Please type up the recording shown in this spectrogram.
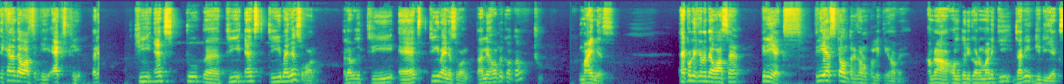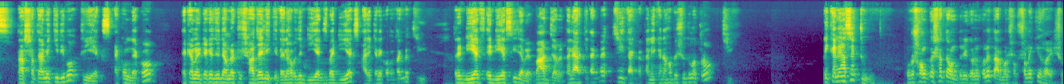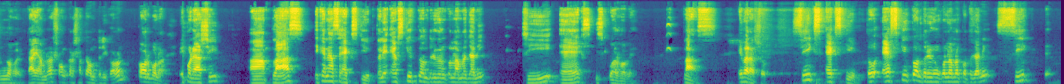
এখানে দেওয়া আছে কি? এক্স কিউব তাহলে three x two three x three minus one তাহলে হবে three x three minus one তাহলে হবে কত? টু মাইনাস এখন এখানে দেওয়া আছে থ্রি এক্স থ্রি এক্সটা অন্তরীকরণ করলে কি হবে? আমরা অন্তরীকরণ মানে কি? জানি ডিডিএক্স তার সাথে আমি কি দিব? থ্রি এক্স এখন দেখো, এখানে এটাকে যদি আমরা একটু সাজাই লিখি, তাহলে হবে যে ডিএক্স বাই ডিএক্স আর এখানে কত থাকবে? থ্রি তাহলে ডিএক্স এই ডিএক্স কি যাবে? বাদ যাবে। তাহলে আর কি থাকবে? থ্রি থাকবে। তাহলে এখানে হবে শুধুমাত্র থ্রি এখানে আছে টু কোনো সংখ্যার সাথে অন্তরীকরণ করলে তার মান সবসময় কি হয়? শূন্য হয়। তাই আমরা সংখ্যার সাথে অন্তরীকরণ করব না। এরপরে আসি প্লাস এখানে আছে এক্স কিউব তাহলে এক্স কিউবকে অন্তরীকরণ করলে আমরা জানি থ্রি এক্স স্কোয়ার হবে। প্লাস এবার আসো সিক্স এক্স কিউব তো এক্স কিউবকে অন্তরীকরণ করলে আমরা কত জানি? সিক্স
